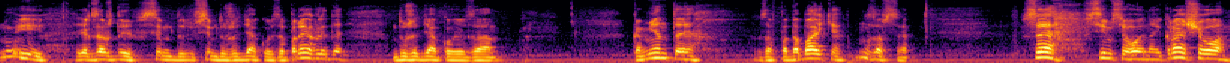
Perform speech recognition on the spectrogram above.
Ну і, як завжди, всім, всім дуже дякую за перегляди, дуже дякую за коменти, за вподобайки, ну за все. Все, всім всього найкращого.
